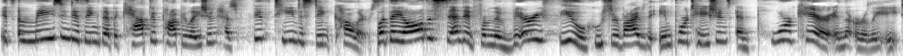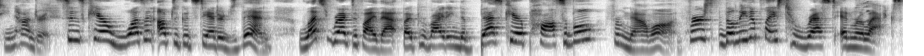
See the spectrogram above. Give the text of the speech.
It's amazing to think that the captive population has 15 distinct colors, but they all descended from the very few who survived the importations and poor care in the early 1800s. Since care wasn't up to good standards then, let's rectify that by providing the best care possible from now on. First, they'll need a place to rest and relax.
